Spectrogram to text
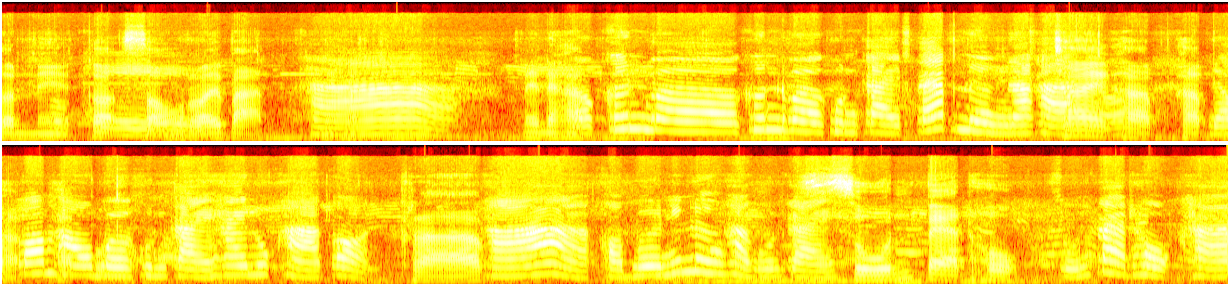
ต้นนี้ก็ โอเค 200 บาทค่ะ นี่นะครับ เราขึ้นเบอร์ขึ้นเบอร์คุณไก่แป๊บหนึ่งนะคะใช่ครับครับเดี๋ยวครับป้อมครับเอาผมเบอร์คุณไก่ให้ลูกค้าก่อนครับ ค่ะขอเบอร์นิดนึงค่ะคุณไก่086 086 ค่ะ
